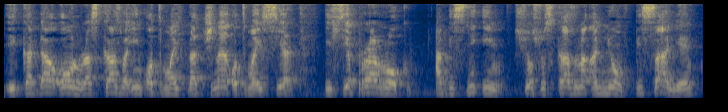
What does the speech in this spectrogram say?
И когда он рассказывал им, от, начиная от Моисея и все пророки, объясни им все, что сказано о нем в Писании –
